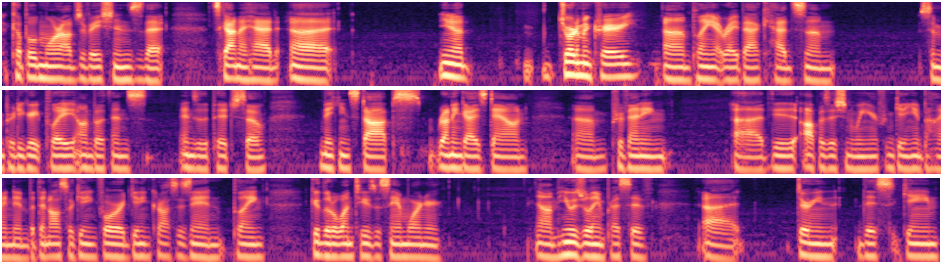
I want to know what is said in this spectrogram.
a couple more observations that Scott and I had. Uh, you know, Jordan McCrary um, playing at right back had some some pretty great play on both ends ends of the pitch. So making stops, running guys down, um, preventing uh, the opposition winger from getting in behind him, but then also getting forward, getting crosses in, playing good little one twos with Sam Werner. Um, he was really impressive uh, during this game,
